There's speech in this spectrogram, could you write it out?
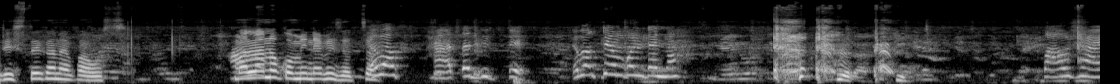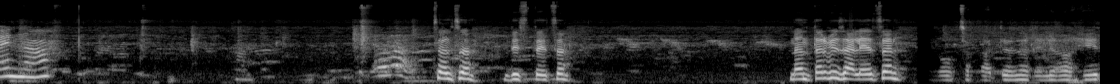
दिसते का नाही पाऊस? मला नको मी नाही भिजत. चल. आता दिसते बघ टेम्पल त्यांना. पाऊस आहे ना. चल चल दिसते चल. नंतर बी झाले चल. चपात्या झालेल्या आहेत.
